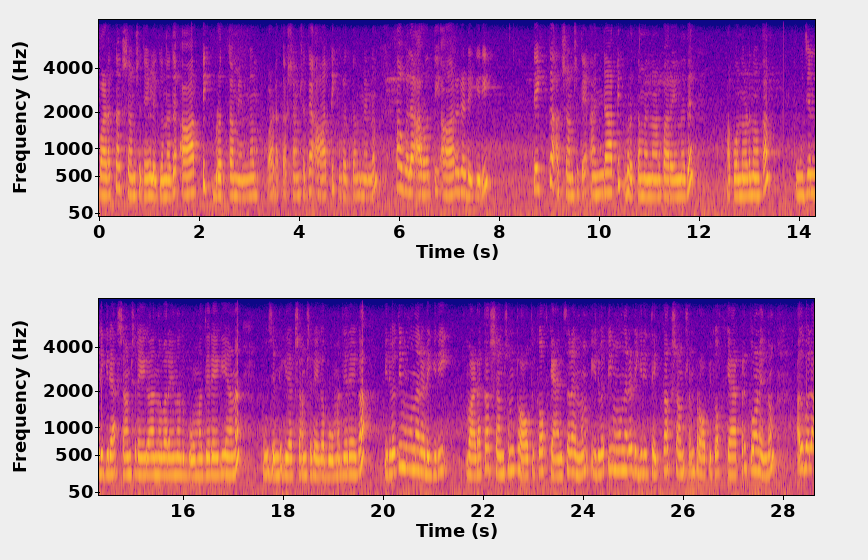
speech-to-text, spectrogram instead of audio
വടക്ക് അക്ഷാംശത്തെ വിളിക്കുന്നത് ആർട്ടിക് വൃത്തം എന്നും വടക്ക് അക്ഷാംശത്തെ ആർട്ടിക് വൃത്തം എന്നും. അതുപോലെ അറുപത്തി ആറര ഡിഗ്രി തെക്ക് അക്ഷാംശത്തെ അന്റാർട്ടിക് വൃത്തം എന്നാണ് പറയുന്നത്. അപ്പോൾ ഒന്നുകൂടെ നോക്കാം. പൂജ്യം ഡിഗ്രി അക്ഷാംശ രേഖ എന്ന് പറയുന്നത് ഭൂമധ്യരേഖയാണ്. പൂജ്യം ഡിഗ്രി അക്ഷാംശ രേഖ ഭൂമധ്യരേഖ. ഇരുപത്തി മൂന്നര ഡിഗ്രി വടക്ക് അക്ഷാംശം ട്രോപ്പിക് ഓഫ് ക്യാൻസർ എന്നും ഇരുപത്തി മൂന്നര ഡിഗ്രി തെക്ക് അക്ഷാംശം ട്രോപ്പിക് ഓഫ് കാപ്രിക്കോൺ എന്നും അതുപോലെ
